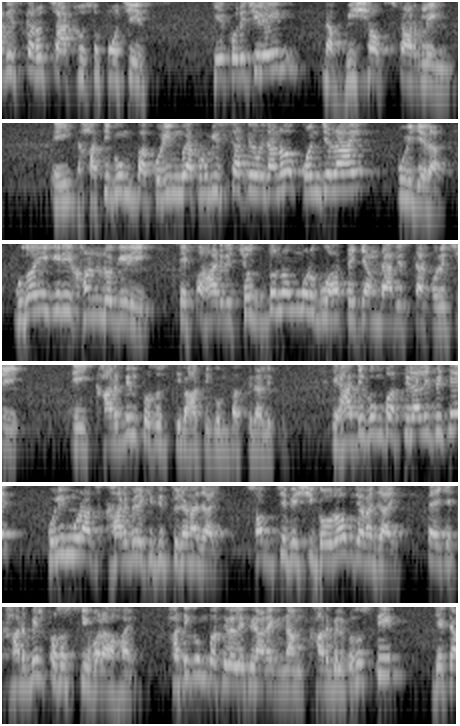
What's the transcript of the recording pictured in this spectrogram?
আবিষ্কার হচ্ছে আঠারোশো পঁচিশ। কে করেছিলেন? না বিশপ স্টার্লিং এই হাতিগুম্পা কলিঙ্গ এখন উড়িষ্যাতে জানো, কোন জেলায়? পুরী জেলা। উদয়গিরি, খণ্ডগিরি, সেই পাহাড়ের চোদ্দ নম্বর গুহা থেকে আমরা আবিষ্কার করেছি এই খারবেল প্রশস্তি বা হাতিগুম্পা শিলালিপি। এই হাতিগুম্পা শিলালিপিতে কলিঙ্গরাজ খারবেলের কৃতিত্ব জানা যায়। সবচেয়ে বেশি গৌরব জানা যায় তাই একে খারবেল প্রশস্তিও বলা হয়। হাতিগুম্পা শিলালিপির আরেক নাম খারবেল প্রশস্তি। যেটা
